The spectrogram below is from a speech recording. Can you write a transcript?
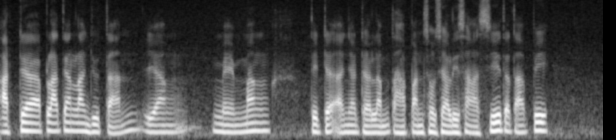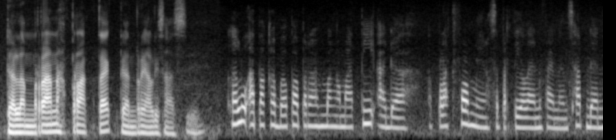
ada pelatihan lanjutan yang memang tidak hanya dalam tahapan sosialisasi tetapi dalam ranah praktek dan realisasi. Lalu apakah Bapak pernah mengamati ada platform yang seperti Land Finance Hub dan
